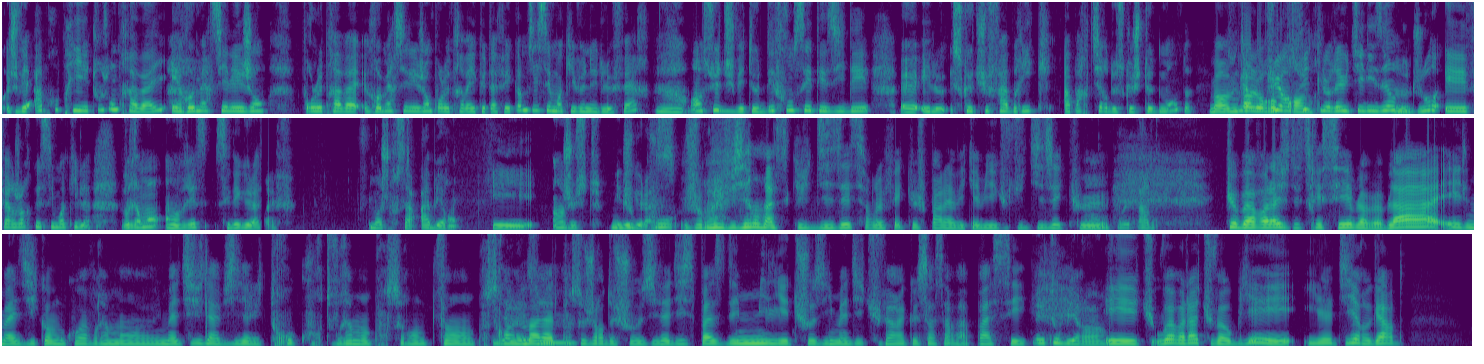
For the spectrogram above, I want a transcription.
je vais approprier tout son travail et remercier les gens pour le travail, remercier les gens pour le travail que tu as fait comme si c'est moi qui venais de le faire. Mm. Ensuite, je vais te défoncer tes idées euh, et le, ce que tu fabriques à partir de ce que je te demande. Mais en même Puis, temps, le puis reprendre. ensuite le réutiliser un Mm. autre jour et faire genre que c'est moi qui l'a. Vraiment, en vrai, c'est- dégueulasse. Bref. Moi, je trouve ça aberrant et injuste et du dégueulasse. coup, je reviens à ce que je disais sur le fait que je parlais avec Abby et que je lui disais que, Oui, pardon. que bah voilà, j'étais stressée, blablabla. Et il m'a dit comme quoi, vraiment, il m'a dit la vie, elle est trop courte, vraiment, pour se rendre, enfin, pour se Il rendre malade, pour ce genre de choses. Il a dit, il se passe des milliers de choses. Il m'a dit, tu verras que ça, ça va passer. Et t'oublieras. Et tu, ouais, voilà, tu vas oublier. Et il a dit, regarde,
